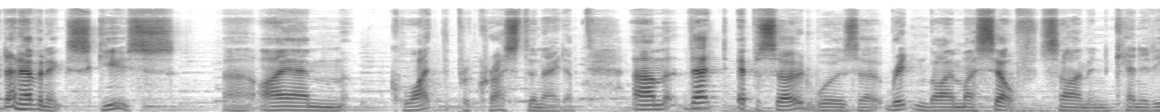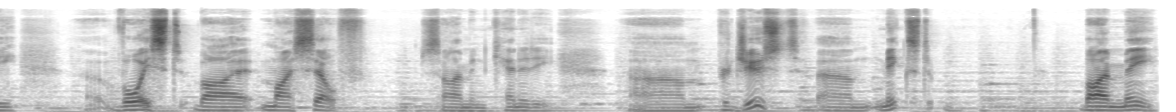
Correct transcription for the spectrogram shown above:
I don't have an excuse. Uh, I am quite the procrastinator. Um, that episode was uh, written by myself, Simon Kennedy, uh, voiced by myself, Simon Kennedy, um, produced, um, mixed by me,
